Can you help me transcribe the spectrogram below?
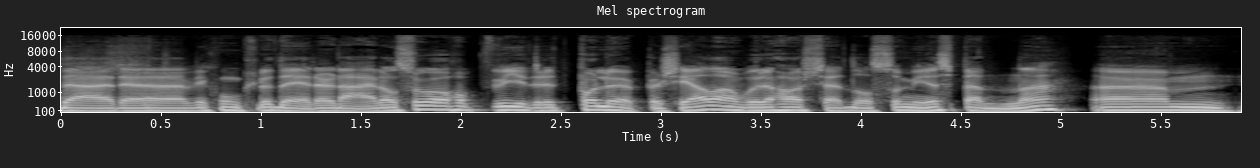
det er, eh, vi konkluderer der. Og så hopper vi videre på løpersida, da, hvor det har skjedd også mye spennende. Um,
